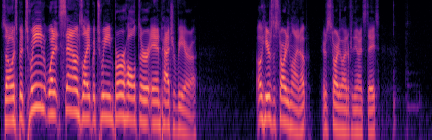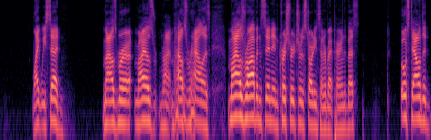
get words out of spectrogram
So it's between what it sounds like between Berhalter and Patrick Vieira. Oh, here's the starting lineup. Here's the starting lineup for the United States. Like we said, Miles Mor- Miles Miles Morales, Miles Robinson, and Chris Richards starting center back pairing, the best, most talented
